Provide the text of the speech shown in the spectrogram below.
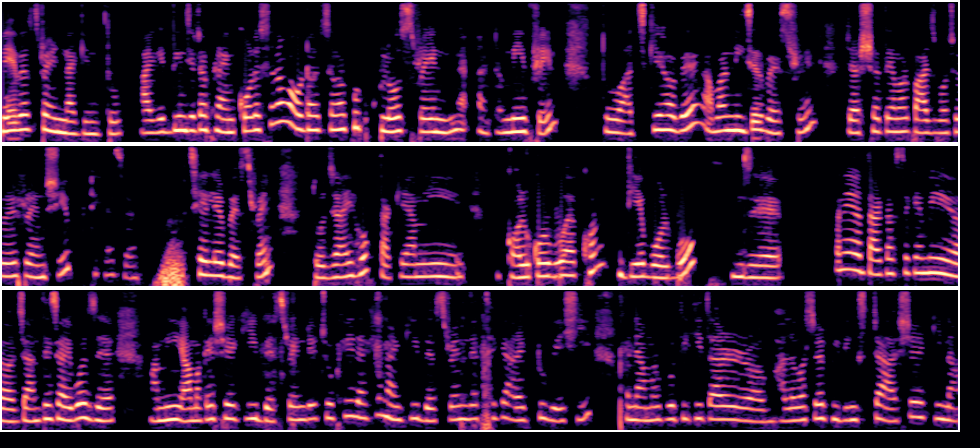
মেয়ে বেস্ট ফ্রেন্ড না কিন্তু। আগের দিন যেটা প্র্যাঙ্ক করেছিলাম, ওটা হচ্ছে আমার খুব ক্লোজ ফ্রেন্ড একটা মেয়ে ফ্রেন্ড তো আজকে হবে আমার নিজের বেস্ট ফ্রেন্ড যার সাথে আমার পাঁচ বছরের ফ্রেন্ডশিপ ঠিক আছে? ছেলের বেস্ট ফ্রেন্ড তো যাই হোক, তাকে আমি কল করব এখন দিয়ে বলব যে মানে তার কাছ থেকে আমি জানতে চাইব যে, আমি, আমাকে সে কি বেস্ট ফ্রেন্ডের চোখেই দেখে নাকি বেস্ট ফ্রেন্ডদের থেকে আরেকটু বেশি? মানে আমার প্রতি কি তার ভালোবাসার ফিলিংসটা আসে কি না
